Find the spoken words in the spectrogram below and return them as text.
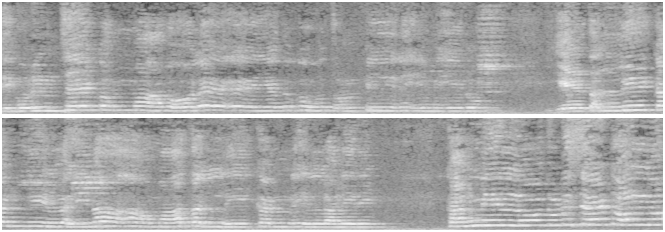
చిగురించే కొమ్మ ఓలే ఎదుగుతుంటిరి మీరు. ఏ తల్లి కన్నీళ్ళైనా మా తల్లి కన్నీళ్ళనిరి. కన్నీళ్ళు దుడిసేటోళ్ళు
